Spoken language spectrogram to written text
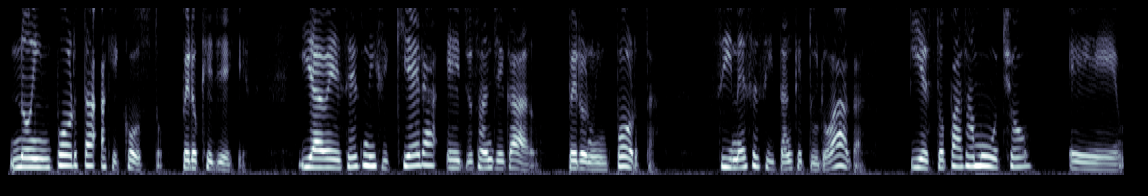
No importa a qué costo, pero que llegues. Y a veces ni siquiera ellos han llegado, pero no importa. Sí necesitan que tú lo hagas. Y esto pasa mucho eh,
